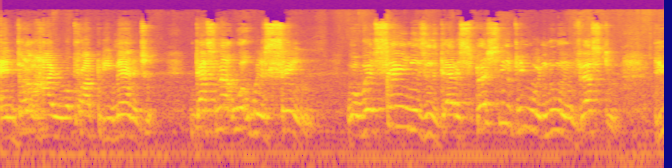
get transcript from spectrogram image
and don't hire a property manager. That's not what we're saying. What we're saying is, is that especially if you were a new investor, you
